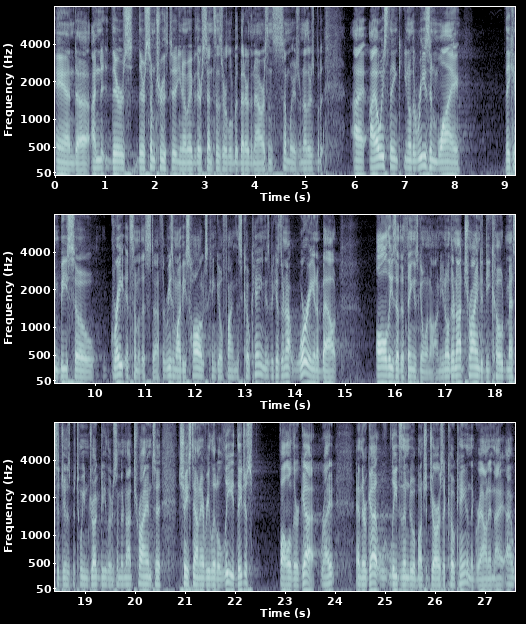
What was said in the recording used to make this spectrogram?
and uh, I there's there's some truth to you know maybe their senses are a little bit better than ours in some ways or in others, but I I always think you know the reason why they can be so great at some of this stuff, the reason why these hogs can go find this cocaine is because they're not worrying about all these other things going on. You know, they're not trying to decode messages between drug dealers and they're not trying to chase down every little lead. They just follow their gut, right? And their gut leads them to a bunch of jars of cocaine in the ground. And I, I,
